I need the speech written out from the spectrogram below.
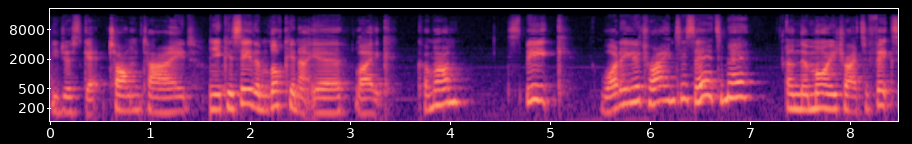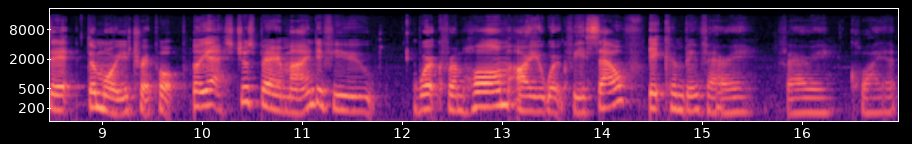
you just get tongue tied. And you can see them looking at you like, "Come on, speak." What are you trying to say to me? And the more you try to fix it, the more you trip up. So yes, just bear in mind if you work from home or you work for yourself, it can be very, very quiet.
